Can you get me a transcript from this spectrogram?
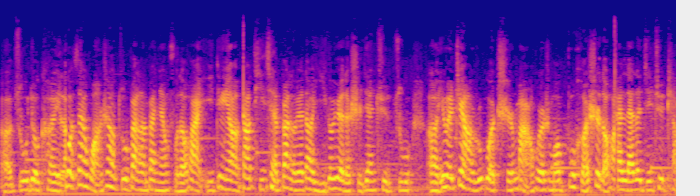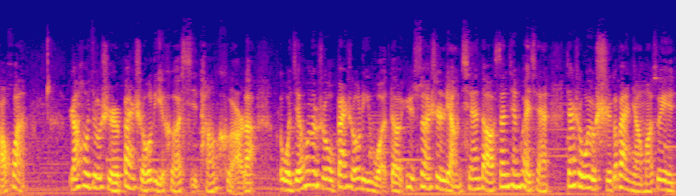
呃租就可以了。如果在网上租伴郎伴娘服的话，一定要要提前半个月到一个月的时间去租，呃，因为这样如果尺码或者什么不合适的话，还来得及去调换。然后就是伴手礼和喜糖盒了。我结婚的时候，伴手礼我的预算是两千到三千块钱，但是我有十个伴娘嘛，所以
